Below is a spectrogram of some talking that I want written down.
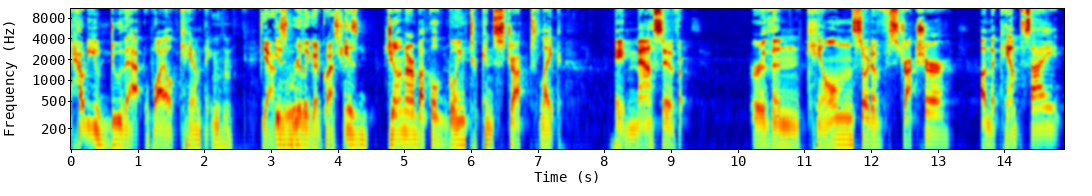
how do you do that while camping? Yeah, Is- really good question. Is John Arbuckle going to construct like a massive earthen kiln sort of structure on the campsite?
